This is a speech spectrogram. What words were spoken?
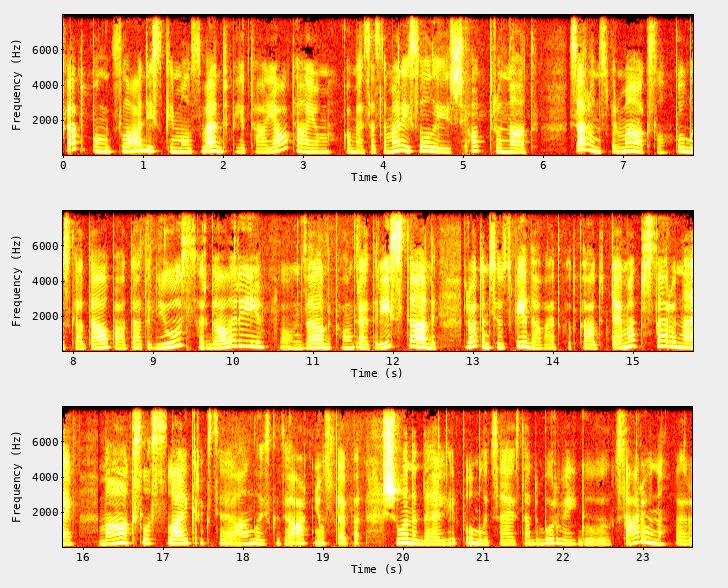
skatu punkts loģiski mūs ved pie tā jautājuma, ko mēs esam arī solījuši atrunāt Sarunas par mākslu publiskā telpā. Tātad jūs ar galeriju un zelta konkrēti ar izstādi, protams, jūs piedāvājat kaut kādu tematu sarunai. Mākslas laikraksts, angļuiski art newspaper. Šonadēļ ir publicējis tādu burvīgu sarunu ar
